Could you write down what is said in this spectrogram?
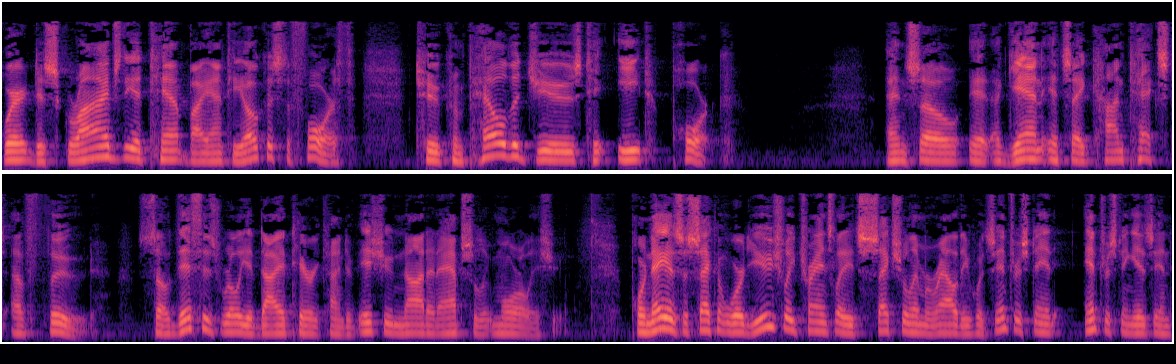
where it describes the attempt by Antiochus IV to compel the Jews to eat pork. And so it, again, it's a context of food. So this is really a dietary kind of issue, not an absolute moral issue. Porneia is the second word, usually translated sexual immorality. What's interesting, interesting is in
